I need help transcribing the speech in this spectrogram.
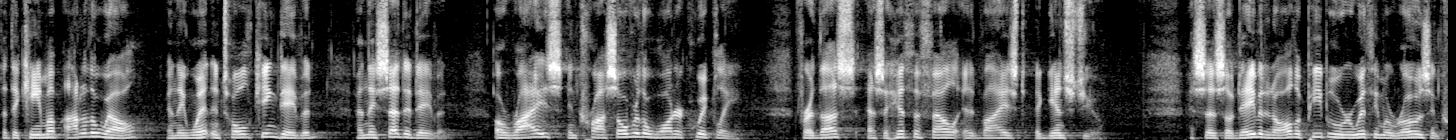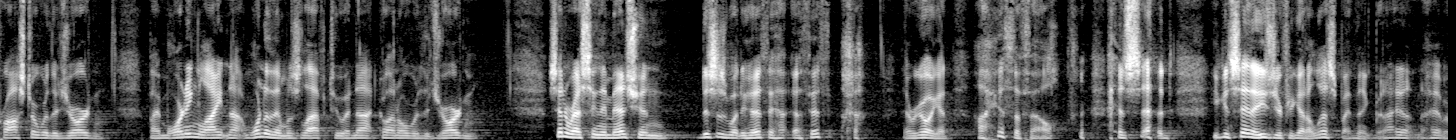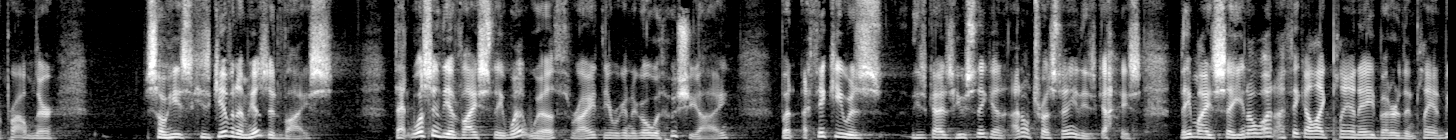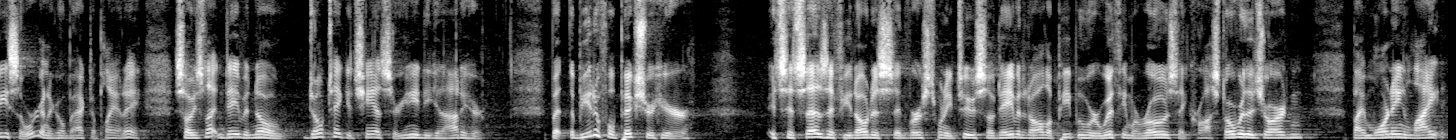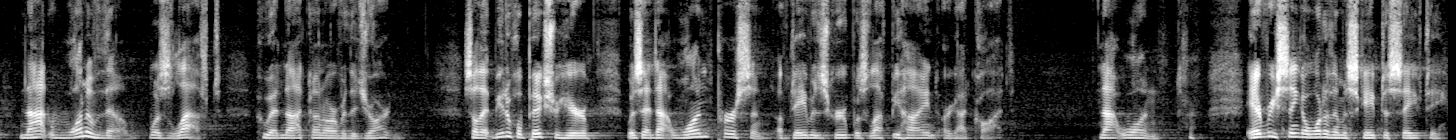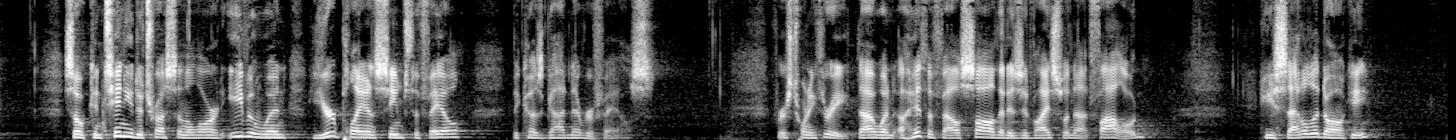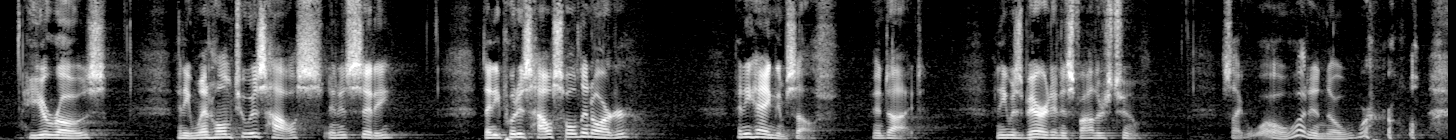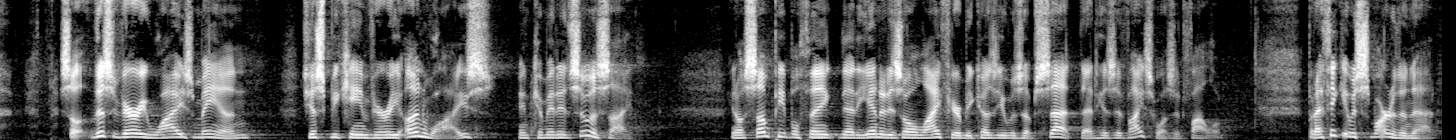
that they came up out of the well, and they went and told King David, and they said to David, Arise and cross over the water quickly, for thus as Ahithophel advised against you. It says, So David and all the people who were with him arose and crossed over the Jordan. By morning light, not one of them was left who had not gone over the Jordan. It's interesting, they mention this is what Ahithophel, there we go again, Ahithophel has said. You can say that easier if you got a lisp, I think, but I don't have a problem there. So he's, he's given him his advice. That wasn't the advice they went with, right? They were going to go with Hushai. But I think he was, these guys, he was thinking, I don't trust any of these guys. They might say, you know what, I think I like plan A better than plan B, so we're going to go back to plan A. So he's letting David know, don't take a chance there. You need to get out of here. But the beautiful picture here, it says, if you notice in verse 22, so David and all the people who were with him arose, they crossed over the Jordan. By morning light, not one of them was left who had not gone over the Jordan. So, that beautiful picture here was that not one person of David's group was left behind or got caught. Not one. Every single one of them escaped to safety. So, continue to trust in the Lord, even when your plan seems to fail, because God never fails. Verse 23 Now, when Ahithophel saw that his advice was not followed, he saddled a donkey, he arose, and he went home to his house in his city. Then he put his household in order and he hanged himself and died. And he was buried in his father's tomb. It's like, whoa, what in the world? So this very wise man just became very unwise and committed suicide. You know, some people think that he ended his own life here because he was upset that his advice wasn't followed. But I think he was smarter than that.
